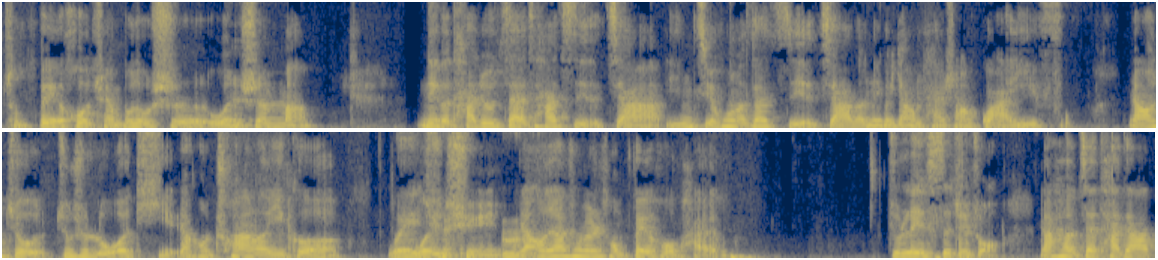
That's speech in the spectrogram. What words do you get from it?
从背后全部都是纹身嘛。那个她就在她自己的家，已经结婚了，在自己的家的那个阳台上挂衣服，然后就就是裸体，然后穿了一个围围裙嗯然后那上面是从背后拍的，就类似这种。然后还有在她家，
